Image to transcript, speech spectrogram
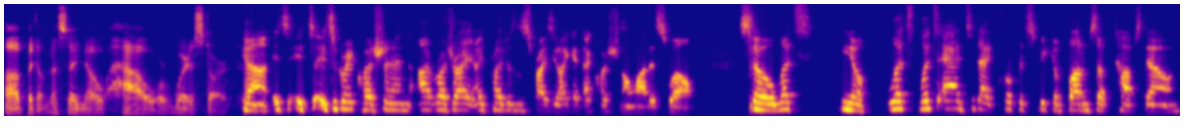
Uh, but don't necessarily know how or where to start. Yeah, it's it's it's a great question, uh, Roger. I, I probably doesn't surprise you. I get that question a lot as well. So let's you know let's let's add to that corporate speak of bottoms up, tops down,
